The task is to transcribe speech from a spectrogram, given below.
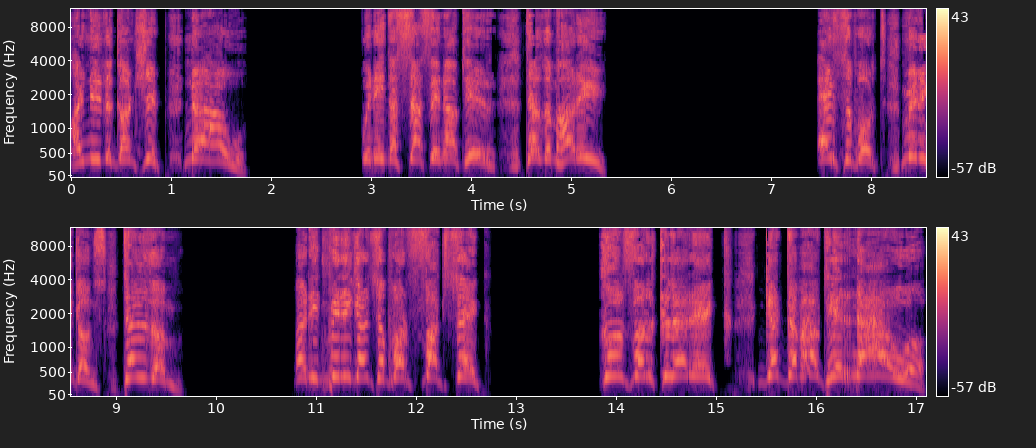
I need the gunship! Now! We need assassin out here! Tell them hurry! Air support! Miniguns! Tell them! I need minigun support, fuck's sake! Call for cleric! Get them out here now!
